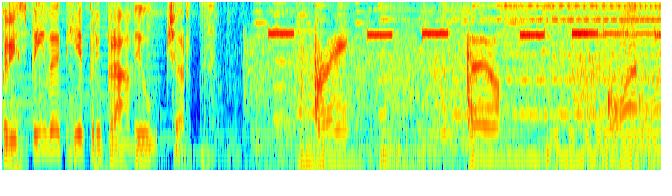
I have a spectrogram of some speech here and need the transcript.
Prispevek je pripravil Črt. Three, two, one.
